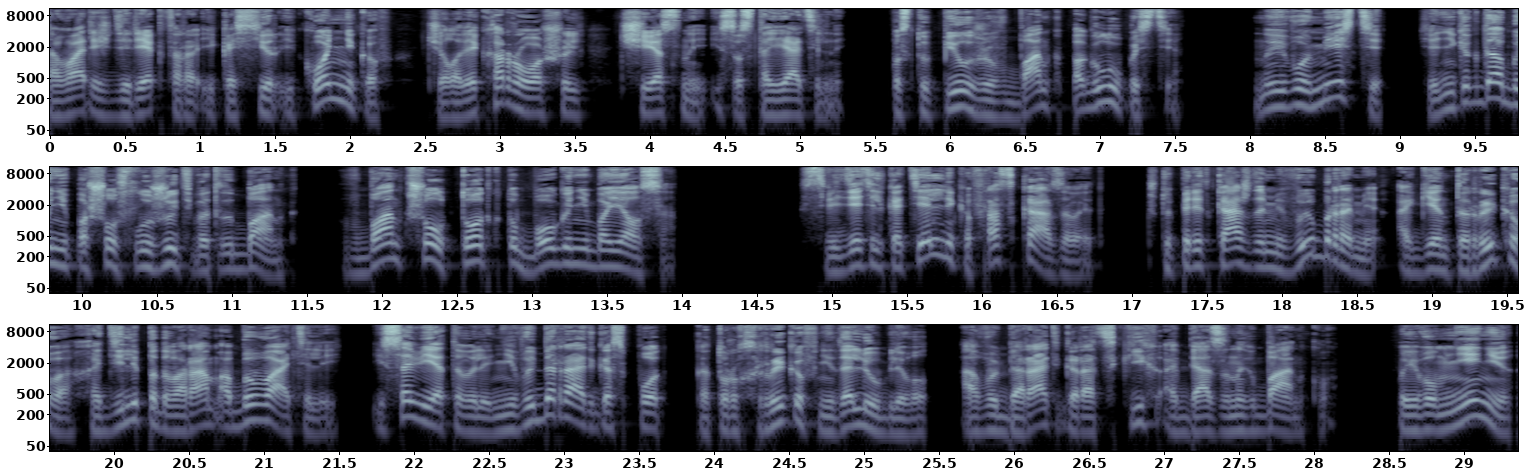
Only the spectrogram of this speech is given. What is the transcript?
товарищ директора и кассир Иконников человек хороший, честный и состоятельный. Поступил же в банк по глупости. На его месте я никогда бы не пошел служить в этот банк. В банк шел тот, кто Бога не боялся. Свидетель Котельников рассказывает, что перед каждыми выборами агенты Рыкова ходили по дворам обывателей и советовали не выбирать господ, которых Рыков недолюбливал, а выбирать городских, обязанных банку. По его мнению,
